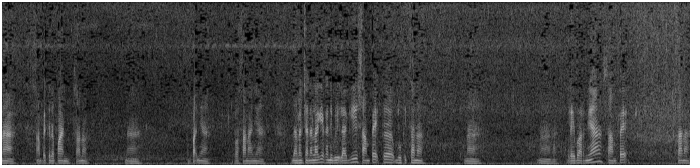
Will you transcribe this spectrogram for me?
Nah sampai ke depan sana. Nah tempatnya luas tanahnya. Dan rencana lagi akan dibeli lagi sampai ke bukit sana nah nah lebarnya sampai sana.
